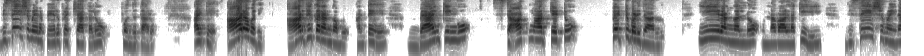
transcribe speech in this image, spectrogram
విశేషమైన పేరు ప్రఖ్యాతలు పొందుతారు. అయితే ఆరవది ఆర్థిక రంగము అంటే బ్యాంకింగు స్టాక్ మార్కెట్ పెట్టుబడిదారులు. ఈ రంగంలో ఉన్న వాళ్ళకి విశేషమైన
